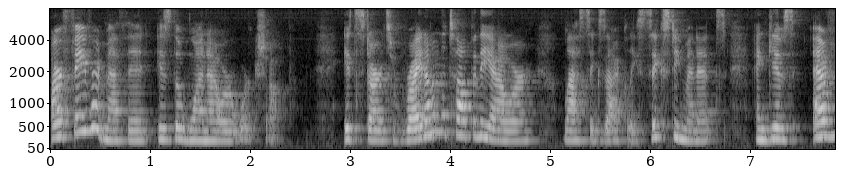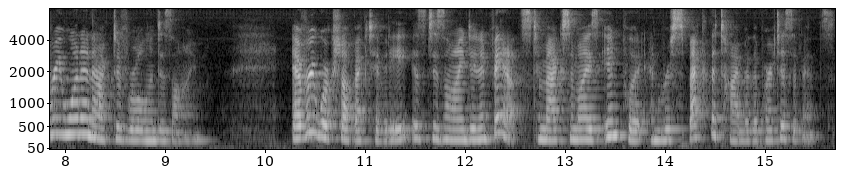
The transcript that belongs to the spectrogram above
Our favorite method is the one hour workshop. It starts right on the top of the hour, lasts exactly 60 minutes, and gives everyone an active role in design. Every workshop activity is designed in advance to maximize input and respect the time of the participants.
